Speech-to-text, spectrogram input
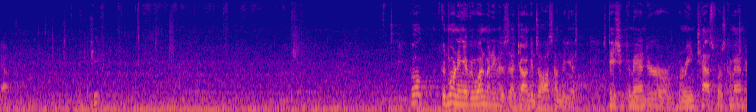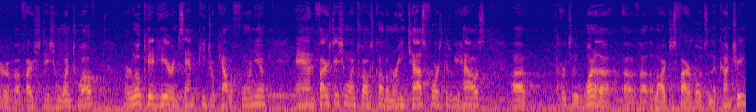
Captain. Thank you, Chief. Well, good morning, everyone. My name is uh, John Gonzalez. I'm the uh, station commander or Marine Task Force commander of uh, Fire Station 112. We're located here in San Pedro, California, And Fire Station 112 is called the Marine Task Force because we house uh, virtually one of the, of, uh, the largest fire boats in the country.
